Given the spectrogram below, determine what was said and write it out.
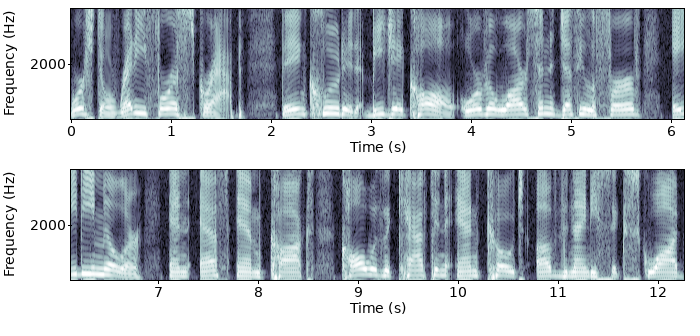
We're still ready for a scrap. They included BJ Call, Orville Larson, Jesse LaFerve, A.D. Miller, and F.M. Cox. Call was the captain and coach of the 96 squad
